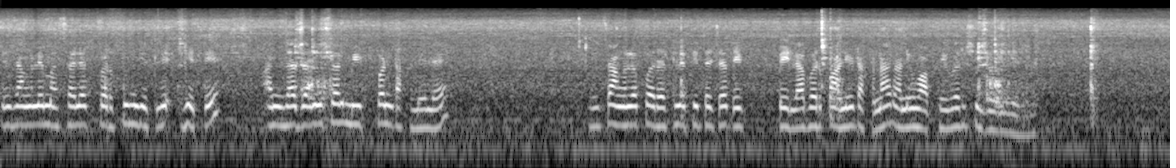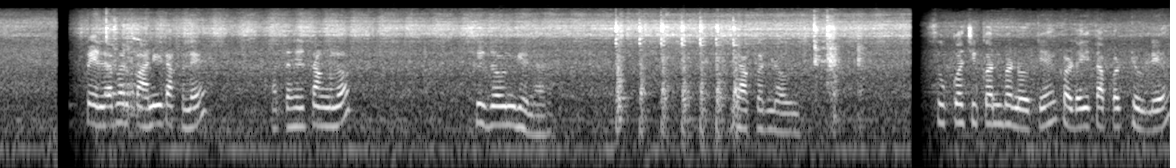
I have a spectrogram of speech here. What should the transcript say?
ते चांगले मसाल्यात परतून घेतले घेते. अंदाजानुसार मीठ पण टाकलेलं आहे. हे चांगलं परतलं की त्याच्यात एक पेलाभर पाणी टाकणार आणि वाफेवर शिजवून घेणार. पेलाभर पाणी टाकलं आहे आता हे चांगलं शिजवून घेणार. झाकण लावून. सुकं चिकन बनवते. कढई तापत ठेवली आहे.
